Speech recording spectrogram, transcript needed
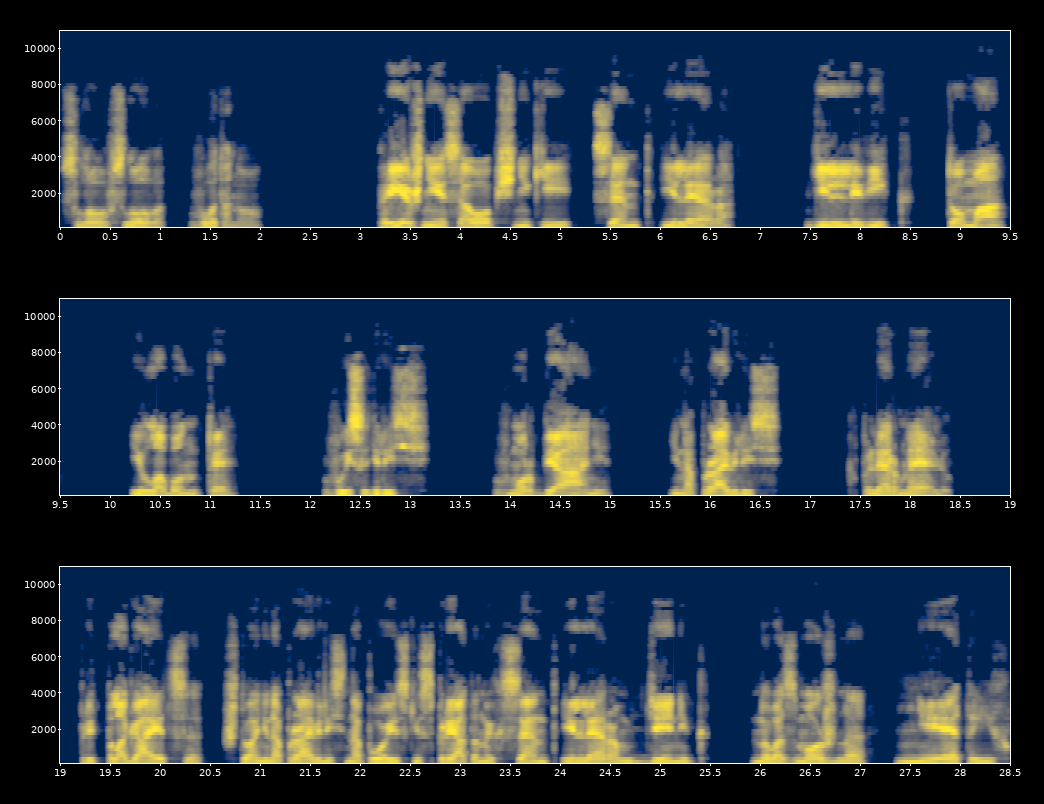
Слово в слово. Вот оно. Прежние сообщники Сент-Илера, Гиллевик, Тома и Лабонте высадились в Морбиане и направились к Плермелю. Предполагается, что они направились на поиски спрятанных Сент и Лером денег, но, возможно, не это их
